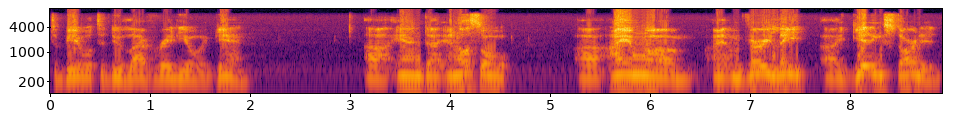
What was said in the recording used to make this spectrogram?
to be able to do live radio again, uh, and uh, and also uh, I am um, I am very late uh, getting started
